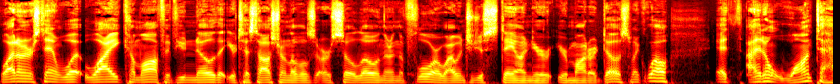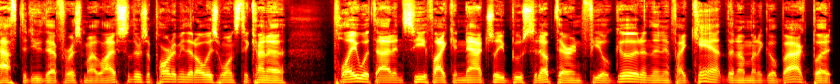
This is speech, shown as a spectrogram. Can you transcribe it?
"Well, I don't understand what why come off if you know that your testosterone levels are so low and they're on the floor. Why wouldn't you just stay on your your moderate dose?" I'm like, well, it's, I don't want to have to do that for the rest of my life. So there's a part of me that always wants to kind of play with that and see if I can naturally boost it up there and feel good. And then if I can't, then I'm going to go back. But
